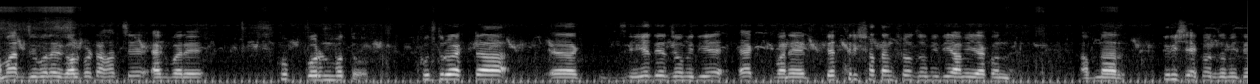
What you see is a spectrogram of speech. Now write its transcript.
আমার জীবনের গল্পটা হচ্ছে একবারে খুব করুণমত ক্ষুদ্র একটা ইয়ে দিয়ে জমি দিয়ে এক মানে তেত্রিশ শতাংশ জমি দিয়ে আমি এখন আপনার তিরিশ একর জমিতে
